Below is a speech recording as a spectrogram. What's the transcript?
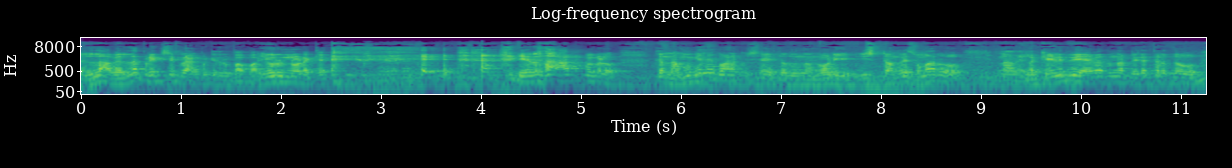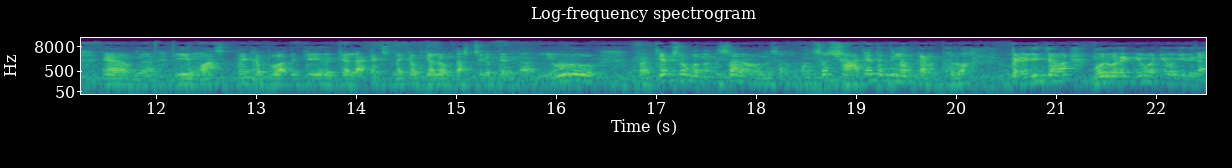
ಎಲ್ಲ ಅವೆಲ್ಲ ಪ್ರೇಕ್ಷಕರು ಆಗ್ಬಿಟ್ಟಿದ್ರು ಪಾಪ ಇವ್ರನ್ನ ನೋಡಕ್ಕೆ. ಎಲ್ಲ ಆತ್ಮಗಳು. ನಮ್ಗೇನೆ ಬಹಳ ಖುಷಿ ಆಯ್ತು ಅದನ್ನ ನೋಡಿ. ಇಷ್ಟು ಅಂದ್ರೆ ಸುಮಾರು ನಾವೆಲ್ಲ ಕೇಳಿದ್ವಿ, ಯಾವ್ಯಾವ್ದನ್ನ ಬೇರೆ ತರದ್ದು ಈ ಮಾಸ್ಕ್ ಮೇಕಪ್, ಅದಕ್ಕೆ ಇದಕ್ಕೆ ಲ್ಯಾಟೆಕ್ಸ್ ಮೇಕಪ್ಗೆಲ್ಲ ಒಂದಷ್ಟು ಸಿಗುತ್ತೆ ಅಂತ. ಇವರು ಪ್ರತ್ಯಕ್ಷವಾಗಿ ಒಂದೊಂದು ದಿವಸ ಒಂದು ದಿವಸ ಒಂದು ತೆಗ್ದಿಲ್ಲ ಅಂತ ಕಾಣುತ್ತೆ ಅಲ್ವಾ? ಬೆಳಗಿನ ಜಾವ ಮೂರುವರೆಗೆ ನೀವು ಹಂಗೆ ಹೋಗಿದ್ದೀರಾ?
